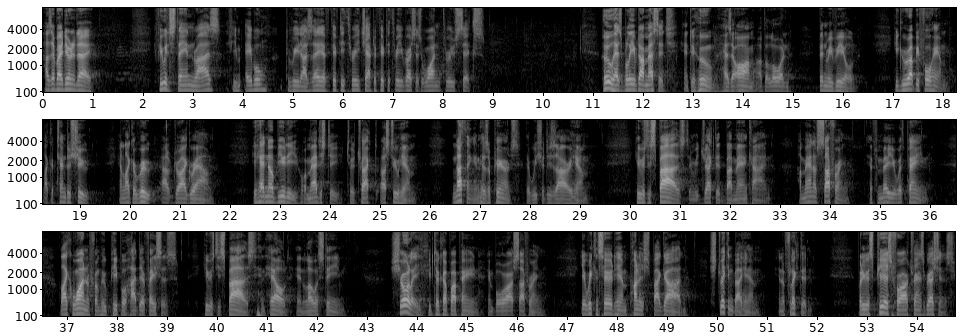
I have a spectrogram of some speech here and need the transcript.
How's everybody doing today? If you would stand and rise, if you're able to read Isaiah 53, chapter 53, verses 1 through 6. Who has believed our message, and to whom has the arm of the Lord been revealed? He grew up before him like a tender shoot, and like a root out of dry ground. He had no beauty or majesty to attract us to him, nothing in his appearance that we should desire him. He was despised and rejected by mankind, a man of suffering and familiar with pain. Like one from whom people hide their faces, he was despised and held in low esteem. Surely he took up our pain and bore our suffering. Yet we considered him punished by God, stricken by him, and afflicted. But he was pierced for our transgressions,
